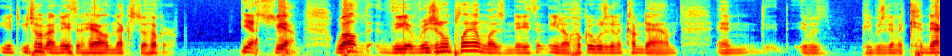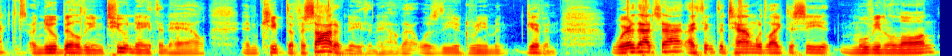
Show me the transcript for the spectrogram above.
you, you talk about Nathan Hale next to Hooker. Yes. Yeah. Well, the original plan was Nathan, you know, Hooker was going to come down and it was he was going to connect a new building to Nathan Hale and keep the facade of Nathan Hale. That was the agreement given. Where that's at, I think the town would like to see it moving along.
